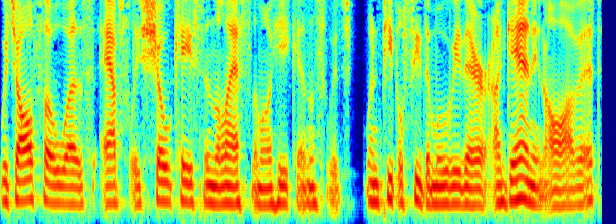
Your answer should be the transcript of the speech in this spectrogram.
which also was absolutely showcased in The Last of the Mohicans, which when people see the movie, they're again in awe of it.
